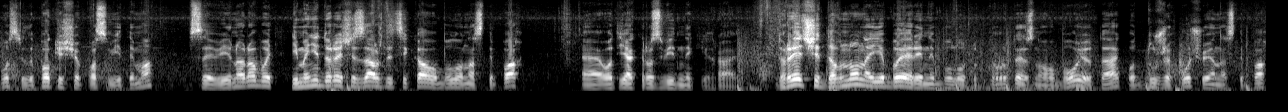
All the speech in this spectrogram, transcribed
постріли. Поки що посвітимо. Все вірно робить. І мені, до речі, завжди цікаво було на степах, е, от як розвідники грають. До речі, давно на ЄБРі не було тут крутезного бою, так? От дуже хочу я на степах.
